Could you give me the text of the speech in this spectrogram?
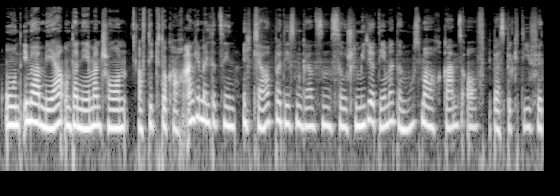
und immer mehr Unternehmen schon auf TikTok auch angemeldet sind. Ich glaube, bei diesem ganzen Social Media Thema, da muss man auch ganz oft die Perspektive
